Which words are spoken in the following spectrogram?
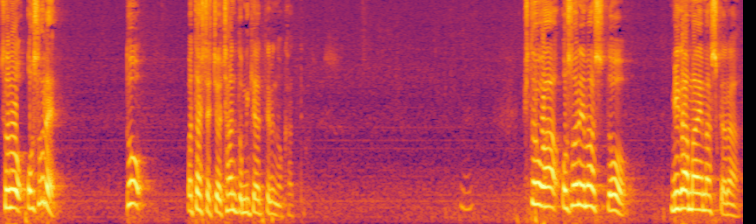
その恐れと私たちはちゃんと向き合っているのかって。人は恐れますと身構えますから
